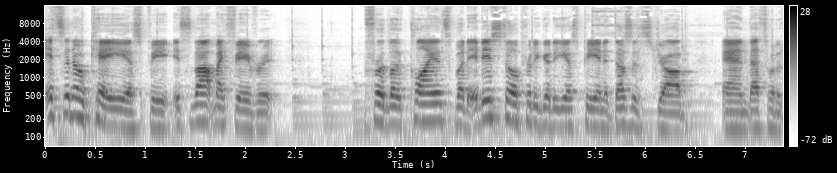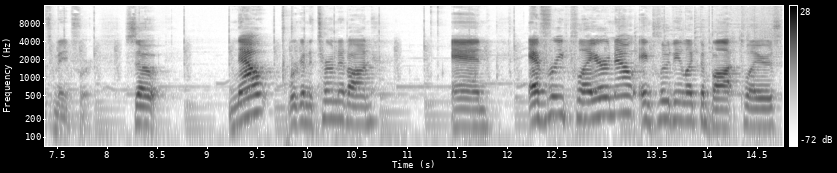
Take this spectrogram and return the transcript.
it's an okay ESP. It's not my favorite for the clients, but it is still a pretty good ESP, and it does its job, and that's what it's made for. So, now, we're to turn it on, and every player now, including, like, the bot players,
